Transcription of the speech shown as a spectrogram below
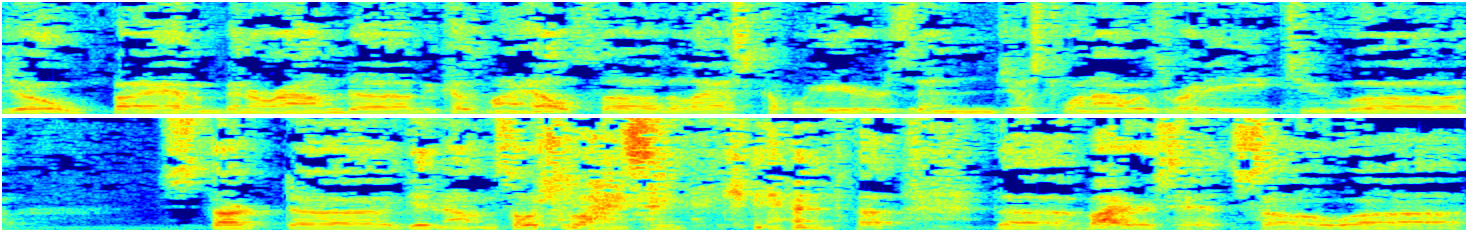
Joe. I haven't been around uh, because of my health uh, the last couple years, and just when I was ready to uh, start uh, getting out and socializing again, the, the virus hit. So uh,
